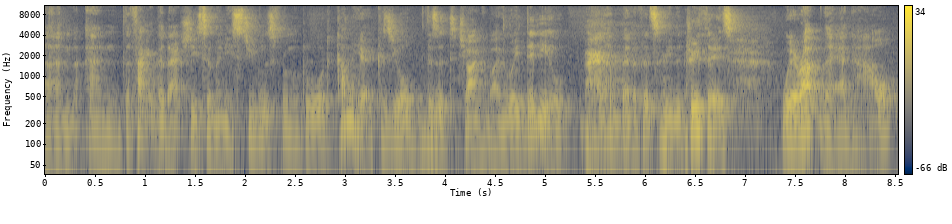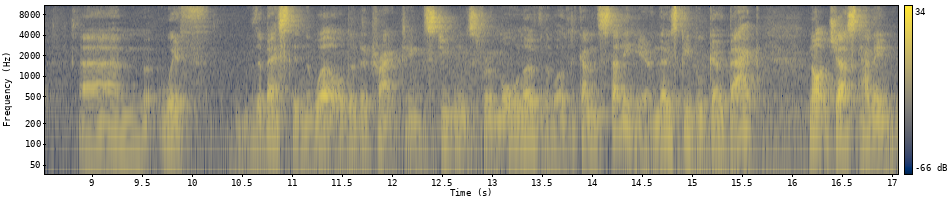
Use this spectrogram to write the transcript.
um, and the fact that actually so many students from abroad come here, because your visit to China, by the way, did yield benefits. I mean, the truth is, we're up there now um, with the best in the world at attracting students from all over the world to come and study here. And those people go back, not just having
